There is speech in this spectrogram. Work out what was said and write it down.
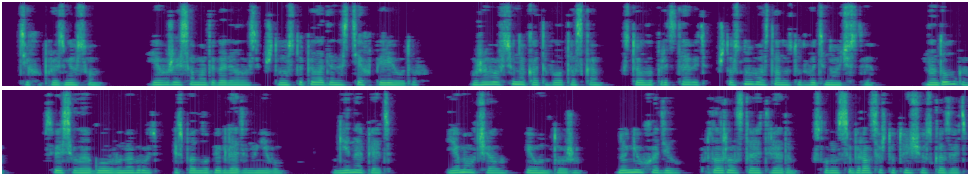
— тихо произнес он. Я уже и сама догадалась, что наступил один из тех периодов. Уже вовсю накатывала тоска. Стоило представить, что снова останусь тут в одиночестве. «Надолго?» — свесила я голову на грудь, из-под лобья глядя на него. «Дней на пять». Я молчала, и он тоже. Но не уходил, продолжал стоять рядом, словно собирался что-то еще сказать.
